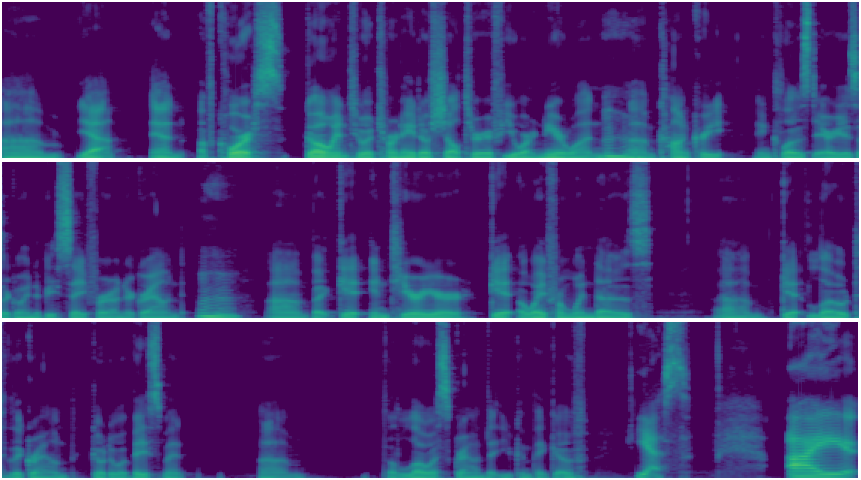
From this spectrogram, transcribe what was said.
Um, yeah. And of course, go into a tornado shelter if you are near one. Um, concrete enclosed areas are going to be safer underground. Um, but get interior, get away from windows, um, get low to the ground, go to a basement, um, the lowest ground that you can think of. Yes. I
